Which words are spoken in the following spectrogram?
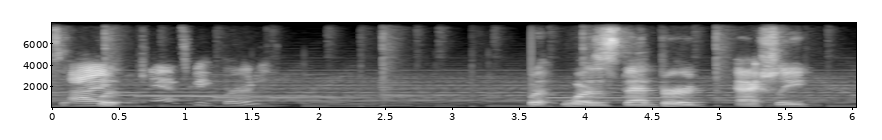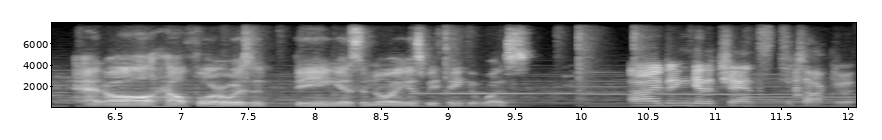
So I what, can speak bird. what was that bird actually at all helpful, or was it being as annoying as we think it was? I didn't get a chance to talk to it.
